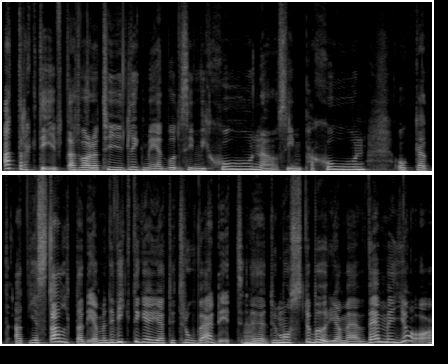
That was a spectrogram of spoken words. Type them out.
attraktivt att vara tydlig med både sin vision och sin passion och att, att gestalta det. Men det viktiga är ju att det är trovärdigt. Mm. Eh, du måste börja med vem är jag?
